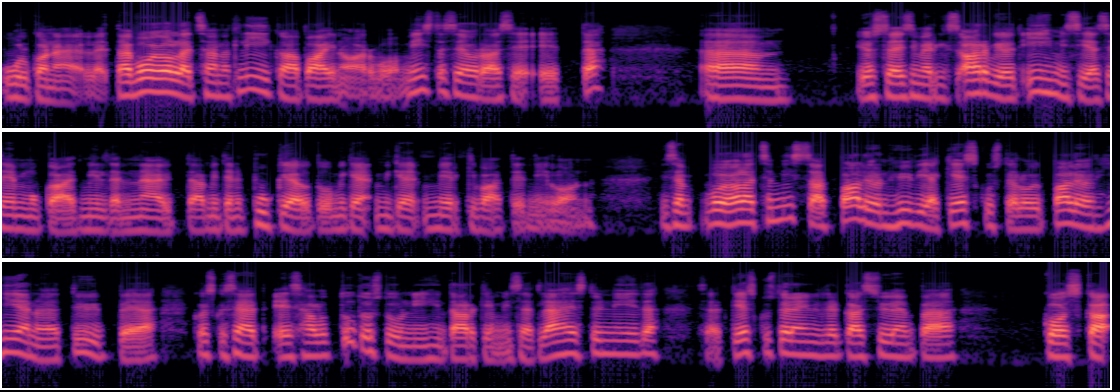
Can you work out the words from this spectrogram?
ulkonäölle. Tai voi olla, että sä annat liikaa painoarvoa. Mistä seuraa se, että ähm, jos sä esimerkiksi arvioit ihmisiä sen mukaan, että miltä ne näyttää, miten ne pukeutuu, mikä, mikä merkkivaatteet niillä on, niin se voi olla, että sä missaat paljon hyviä keskusteluja, paljon hienoja tyyppejä, koska sä et edes halua tutustua niihin tarkemmin, sä et lähesty niitä, sä et keskustele niiden kanssa syvempää, koska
